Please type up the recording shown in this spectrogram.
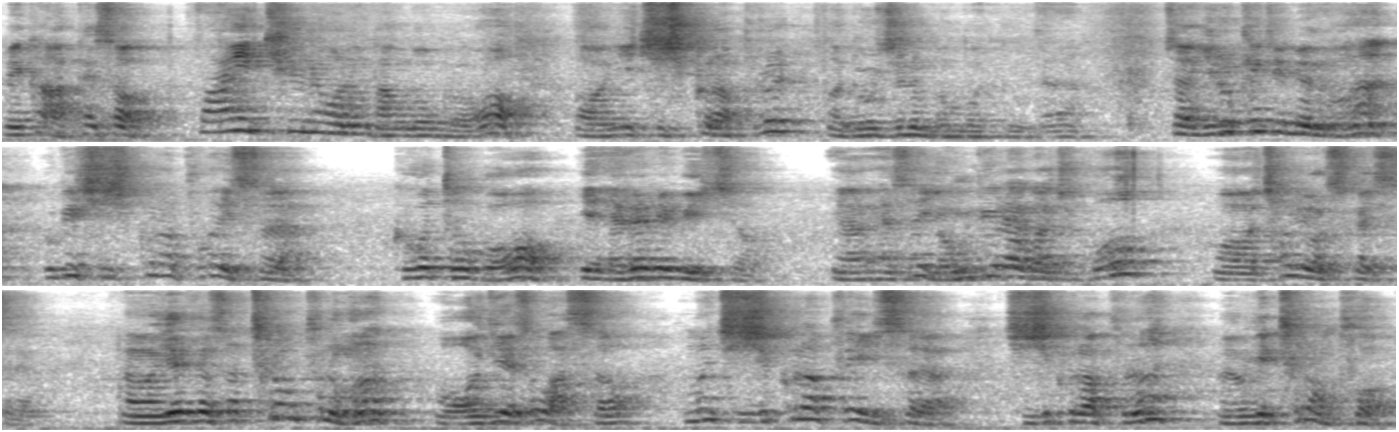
그러니까 앞에서 파인 튜닝하는 방법으로 어, 이 지식 그래프를 어, 놓아주는 방법입니다. 자 이렇게 되면은 여기 지식 그래프가 있어요. 그것하고 이 LLM이 있죠. 에서 연결해 가지고 어, 처리할 수가 있어요. 어, 예를 들어서 트럼프는 어디에서 왔어? 그러면 지식 그래프에 있어요. 지식 그래프는 여기 트럼프,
